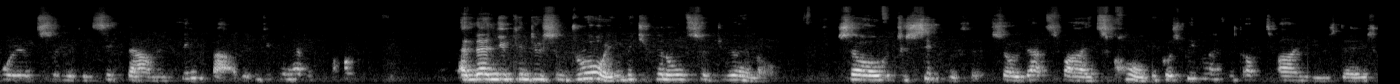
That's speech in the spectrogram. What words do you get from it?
words so you can sit down and think about it. You can have a and then you can do some drawing, but you can also journal. So to sit with it. So that's why it's called because people haven't got time these days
